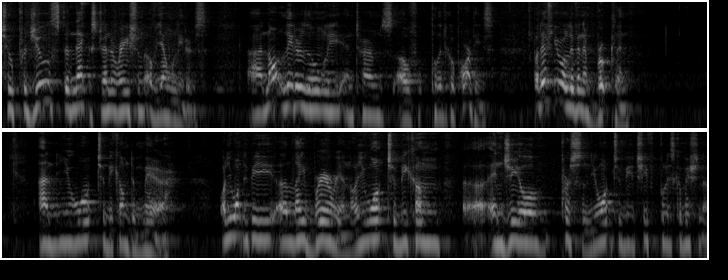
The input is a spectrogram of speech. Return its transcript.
to produce the next generation of young leaders. Uh, not leaders only in terms of political parties, but if you're living in Brooklyn, and you want to become the mayor, or you want to be a librarian, or you want to become an NGO person, you want to be a chief police commissioner,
